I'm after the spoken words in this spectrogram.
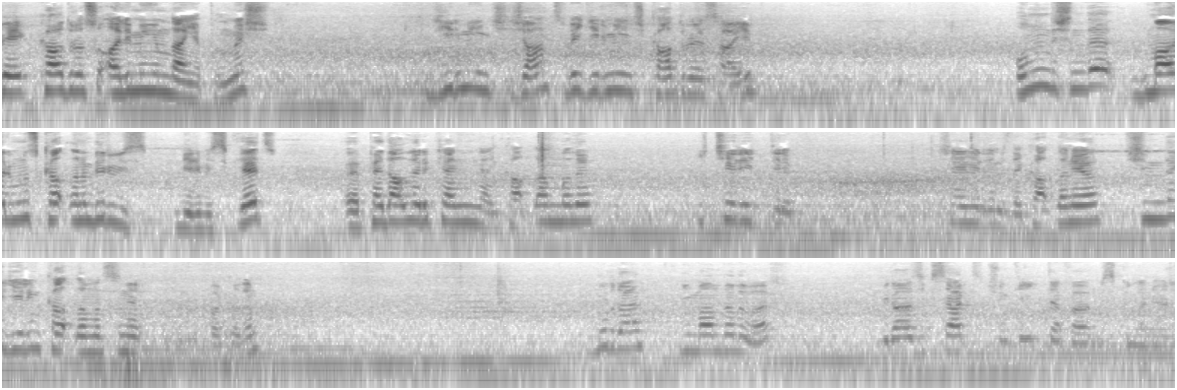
ve kadrosu alüminyumdan yapılmış. 20 inç jant ve 20 inç kadroya sahip. Onun dışında malumunuz katlanabilir bir, bisiklet. E, Pedalları kendinden katlanmalı. İçeri ittirip çevirdiğimizde katlanıyor. Şimdi de gelin katlamasını bakalım. Buradan bir mandalı var. Birazcık sert çünkü ilk defa biz kullanıyoruz.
